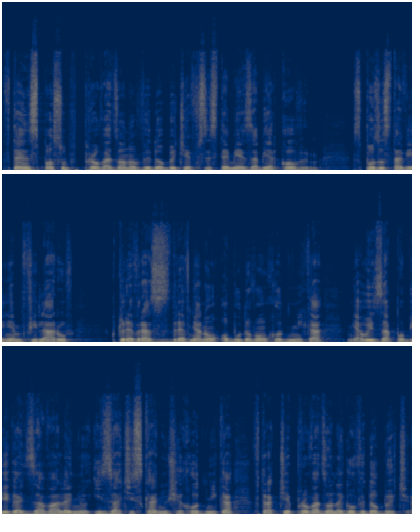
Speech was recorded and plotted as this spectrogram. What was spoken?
W ten sposób prowadzono wydobycie w systemie zabierkowym z pozostawieniem filarów, które wraz z drewnianą obudową chodnika miały zapobiegać zawaleniu i zaciskaniu się chodnika w trakcie prowadzonego wydobycia.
